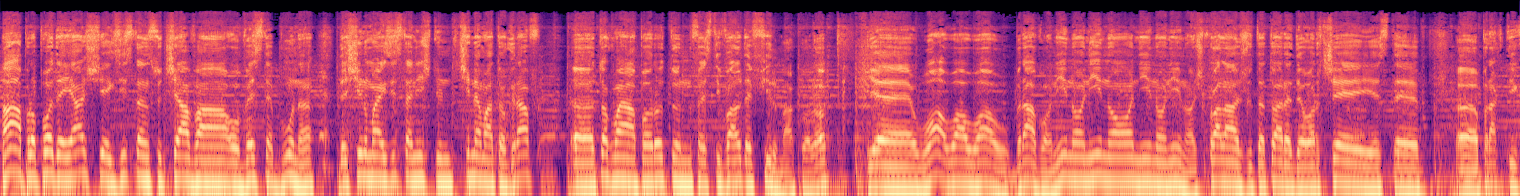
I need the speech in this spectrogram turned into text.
A, apropo de Iași, există în Suceava o veste bună, deși nu mai există nici un cinematograf, uh, tocmai a apărut un festival de film acolo. E wow, wow, wow, bravo, Nino, Nino, Nino, Nino. Școala ajutătoare de orice este uh, practic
